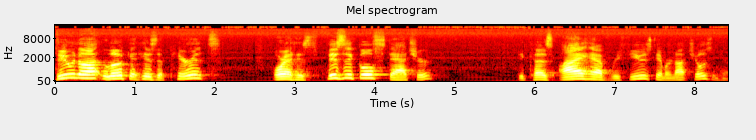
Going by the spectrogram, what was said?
do not look at his appearance or at his physical stature, because I have refused him or not chosen him.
